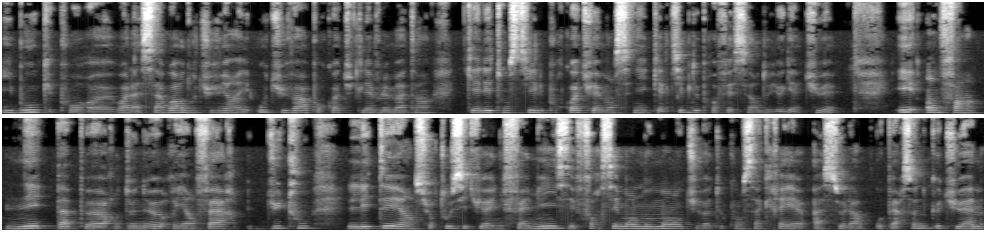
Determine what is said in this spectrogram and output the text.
e-book pour euh, voilà, savoir d'où tu viens et où tu vas, pourquoi tu te lèves le matin, quel est ton style, pourquoi tu aimes enseigner, quel type de professeur de yoga tu es. Et enfin, n'aie pas peur de ne rien faire du tout. L'été, hein, surtout si tu as une famille, c'est forcément le moment où tu vas te consacrer à cela, aux personnes que tu aimes,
